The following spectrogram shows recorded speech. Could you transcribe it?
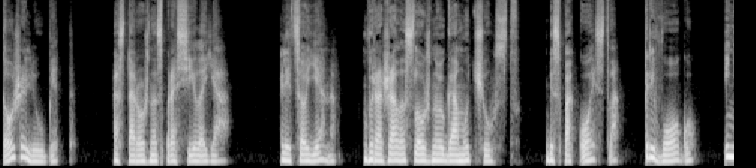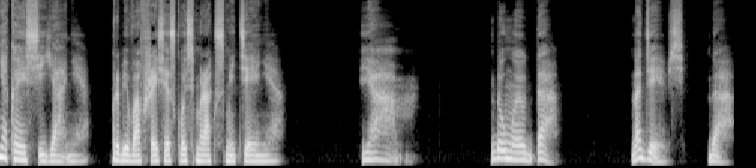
тоже любит?» — осторожно спросила я. Лицо Йена выражало сложную гамму чувств, беспокойство, тревогу и некое сияние, пробивавшееся сквозь мрак смятения. «Я... думаю, да. Надеюсь, да».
